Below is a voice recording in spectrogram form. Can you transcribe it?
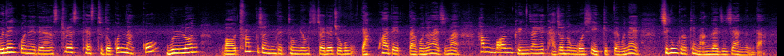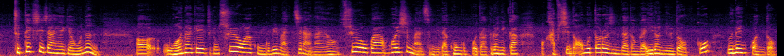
은행권에 대한 스트레스 테스트도 끝났고 물론 뭐 트럼프 전 대통령 시절에 조금 약화됐다고는 하지만 한번 굉장히 다져놓은 것이 있기 때문에 지금 그렇게 망가지지 않는다. 주택 시장의 경우는 어, 워낙에 지금 수요와 공급이 맞질 않아요. 수요가 훨씬 많습니다. 공급보다. 그러니까 뭐 값이 너무 떨어진다던가 이런 일도 없고 은행권도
